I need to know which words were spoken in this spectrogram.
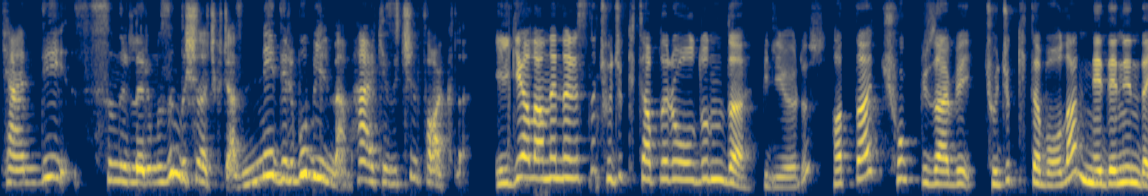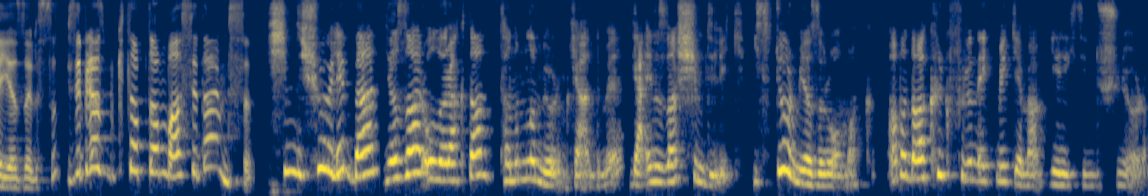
kendi sınırlarımızın dışına çıkacağız. Nedir bu bilmem. Herkes için farklı. İlgi alanların arasında çocuk kitapları olduğunu da biliyoruz. Hatta çok güzel bir çocuk kitabı olan Neden'in de yazarısın. Bize biraz bu kitaptan bahseder misin? Şimdi şöyle ben yazar olaraktan tanımlamıyorum kendimi. Yani en azından şimdilik. İstiyorum yazar olmak. Ama daha 40 fırın ekmek yemem gerektiğini düşünüyorum.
